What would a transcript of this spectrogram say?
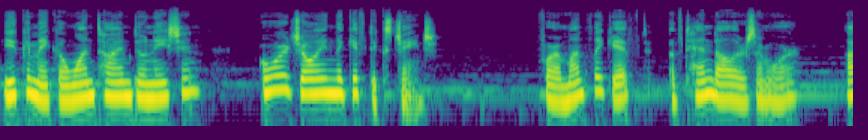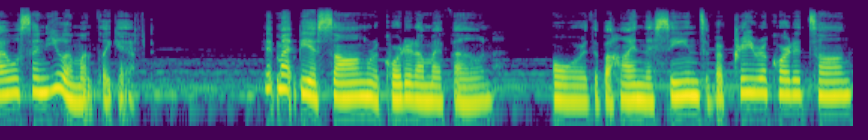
You can make a one time donation or join the gift exchange. For a monthly gift of $10 or more, I will send you a monthly gift. It might be a song recorded on my phone, or the behind the scenes of a pre recorded song,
